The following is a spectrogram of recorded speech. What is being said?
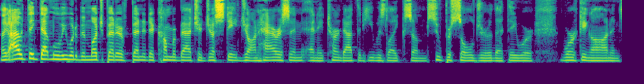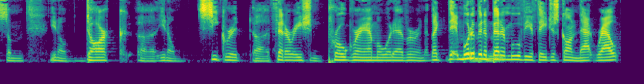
Like I would think that movie would have been much better if Benedict Cumberbatch had just stayed John Harrison and it turned out that he was like some super soldier that they were working on and some, you know, dark uh, you know, secret uh, Federation program or whatever. And like it would have been a better movie if they just gone that route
